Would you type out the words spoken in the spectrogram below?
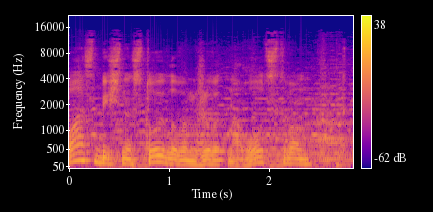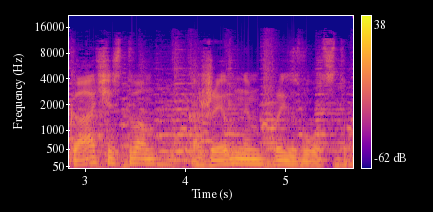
пастбищно-стойловым животноводством, ткачеством, кожевным производством.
